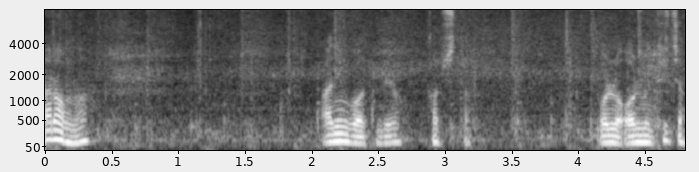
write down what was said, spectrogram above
따라오나? 아닌 것 같은데요 갑시다 얼른 얼른 튀자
